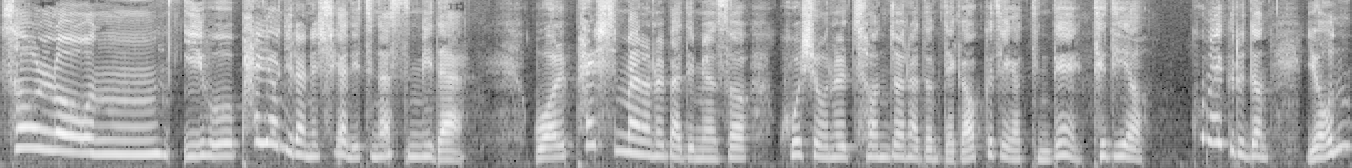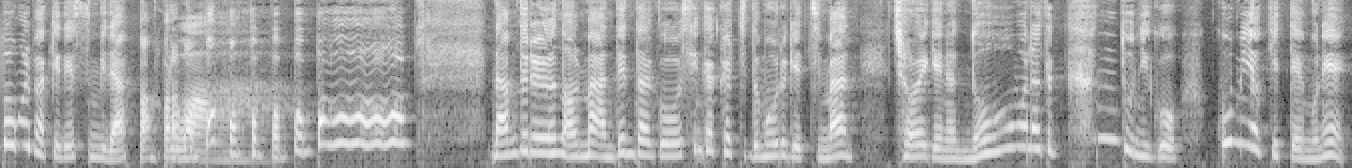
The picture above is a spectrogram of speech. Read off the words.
서울로 온 이후 8년이라는 시간이 지났습니다. 월 80만 원을 받으면서 고시원을 전전하던 때가 엊그제 같은데 드디어 꿈에 그르던 연봉을 받게 됐습니다. 빰빠라빰빰빰빰빰빰. 남들은 얼마 안 된다고 생각할지도 모르겠지만 저에게는 너무나도 큰 돈이고 꿈이었기 때문에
